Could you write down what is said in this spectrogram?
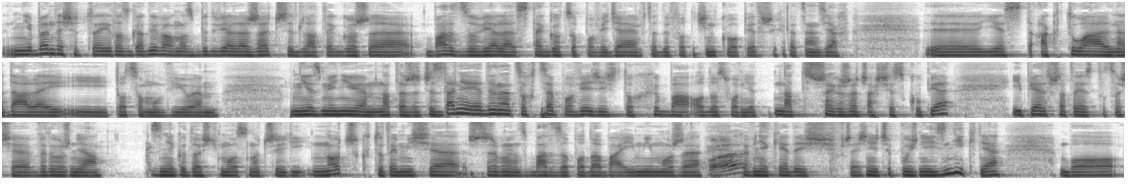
nie będę się tutaj rozgadywał na zbyt wiele rzeczy, dlatego że bardzo wiele z tego, co powiedziałem wtedy w odcinku o pierwszych recenzjach, y, jest aktualne dalej i to, co mówiłem, nie zmieniłem na te rzeczy zdania. Jedyne, co chcę powiedzieć, to chyba o dosłownie na trzech rzeczach się skupię. I pierwsza to jest to, co się wyróżnia z niego dość mocno, czyli Notch, który mi się szczerze mówiąc bardzo podoba i mimo, że What? pewnie kiedyś wcześniej czy później zniknie, bo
